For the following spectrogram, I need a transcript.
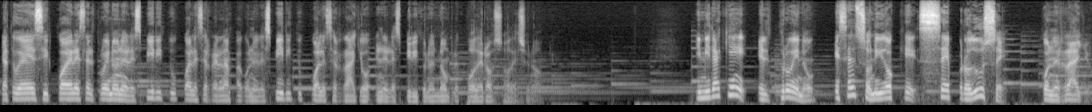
ya te voy a decir cuál es el trueno en el espíritu, cuál es el relámpago en el espíritu, cuál es el rayo en el espíritu, en el nombre poderoso de su nombre. Y mira que el trueno es el sonido que se produce con el rayo.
